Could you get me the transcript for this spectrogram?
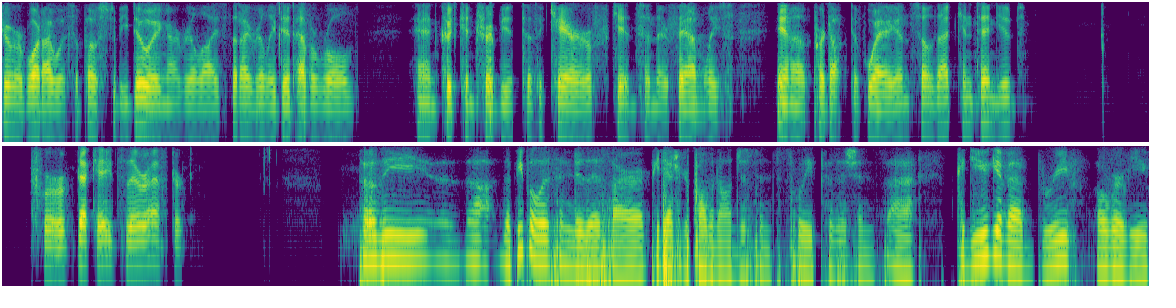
sure what I was supposed to be doing, I realized that I really did have a role and could contribute to the care of kids and their families in a productive way. And so that continued for decades thereafter. So the the, the people listening to this are pediatric pulmonologists and sleep physicians. Uh, could you give a brief overview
